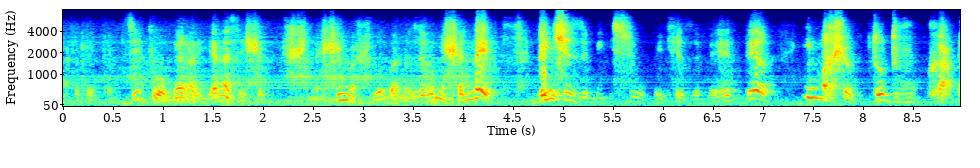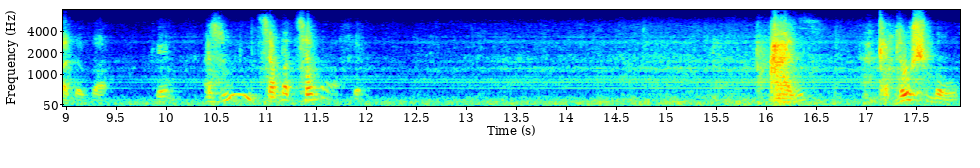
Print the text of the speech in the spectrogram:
אבל בתמצית הוא אומר, העניין הזה שנשים משלו בנו, זה לא משנה. בין שזה באיסור, בין שזה בהיתר, אם מחשבתו דבוקה בדבר, כן? אז הוא נמצא בצבא אחר. אז הקדוש ברוך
